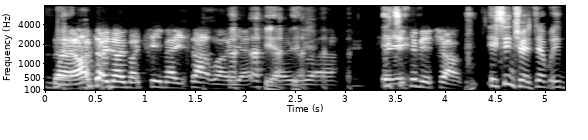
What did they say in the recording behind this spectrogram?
No, I don't know my teammates that well yet. Yeah. So, uh, so yeah, give me a chance. It's interesting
